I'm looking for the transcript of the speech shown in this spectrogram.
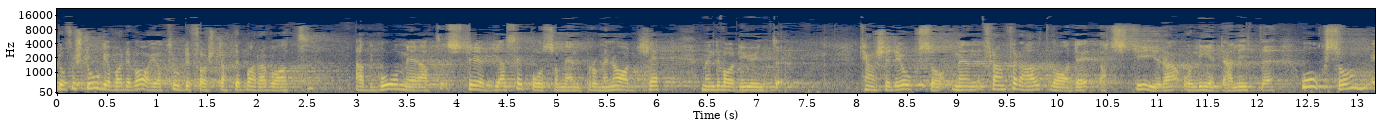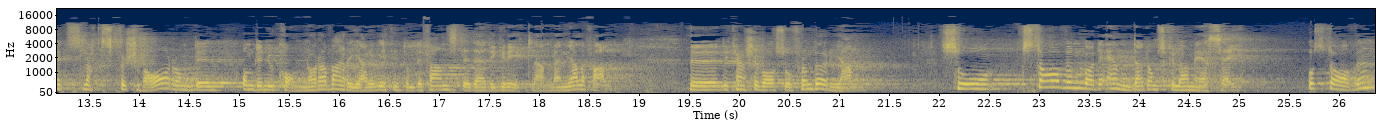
då förstod jag vad det var. Jag trodde först att det bara var att, att gå med, att stödja sig på som en promenadkäpp, men det var det ju inte. Kanske det också, men framför allt var det att styra och leda lite. Och också ett slags försvar om det, om det nu kom några vargar. Jag vet inte om det fanns det där i Grekland, men i alla fall. Eh, det kanske var så från början. Så staven var det enda de skulle ha med sig. Och staven,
